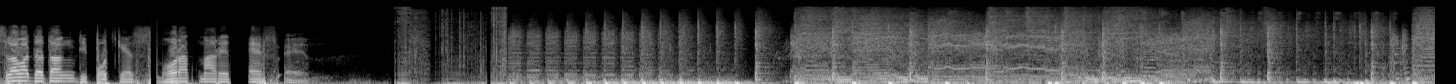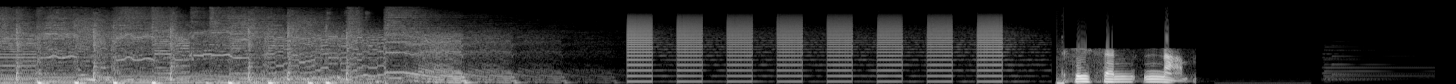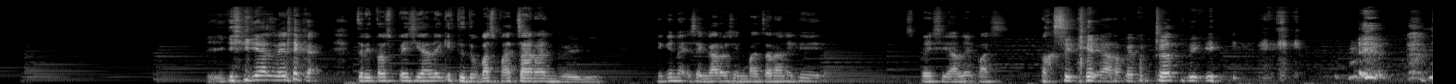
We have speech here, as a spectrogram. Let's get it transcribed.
Selamat datang di podcast Morat Marit FM. Season 6 Iki asline gak cerita spesial iki duduk pas pacaran gue iki. Iki nek sing karo sing pacaran iki spesialnya pas toksik ya arepe pedot iki.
